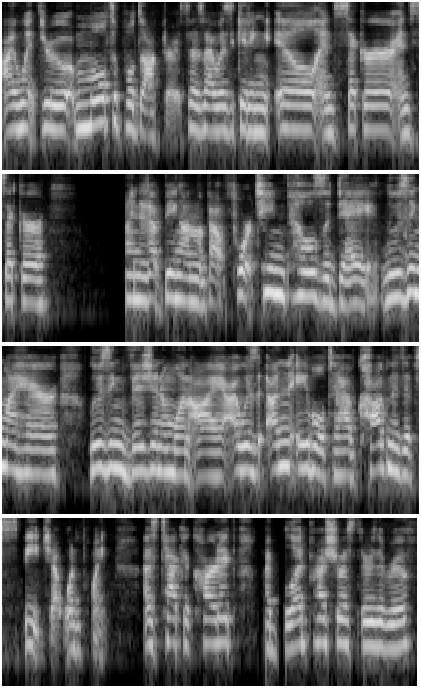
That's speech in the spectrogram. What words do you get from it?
I went through multiple doctors as I was getting ill and sicker and sicker. I ended up being on about 14 pills a day, losing my hair, losing vision in one eye. I was unable to have cognitive speech at one point. I was tachycardic, my blood pressure was through the roof.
